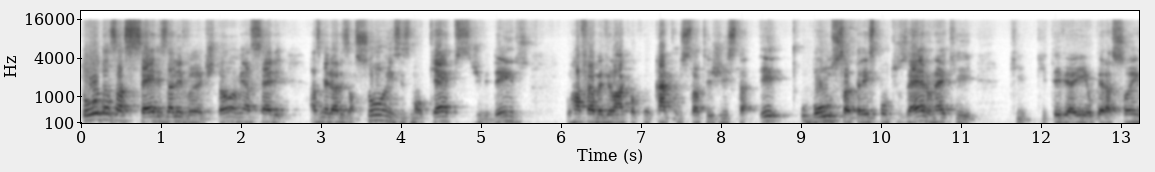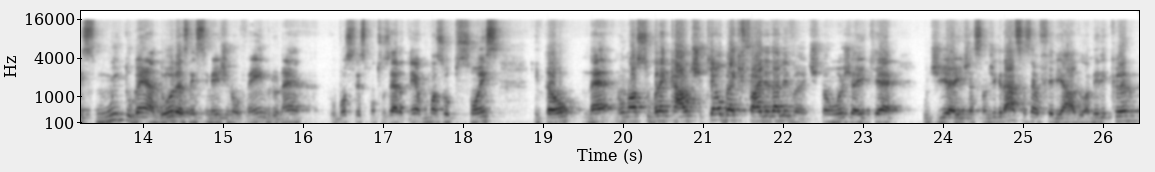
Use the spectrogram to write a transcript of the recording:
todas as séries da Levante. Então, a minha série as melhores ações, small caps, dividendos. O Rafael Bevilacqua com carta do estrategista e o Bolsa 3.0, né, que, que, que, teve aí operações muito ganhadoras nesse mês de novembro, né? O Bolsa 3.0 tem algumas opções. Então, né, no nosso blackout, que é o Black Friday da Levante. Então, hoje aí que é o dia aí de ação de graças, é o feriado americano.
